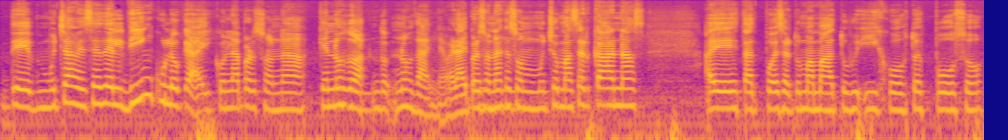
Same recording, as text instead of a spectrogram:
de muchas veces del vínculo que hay con la persona que nos, nos daña, ¿verdad? Hay personas que son mucho más cercanas, ahí está, puede ser tu mamá, tus hijos, tu esposo,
